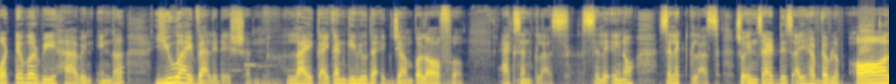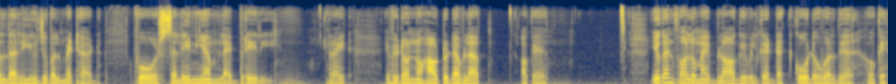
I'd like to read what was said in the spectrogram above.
whatever we have in in the ui validation. Like i can give you the example of uh, action class select you know select class. So inside this i have developed all the reusable method for selenium library right? If you don't know how to develop okay you can follow my blog. You will get that code over there okay?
